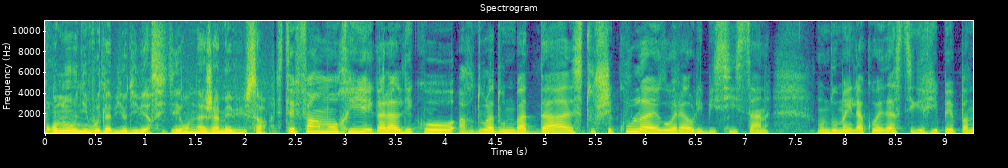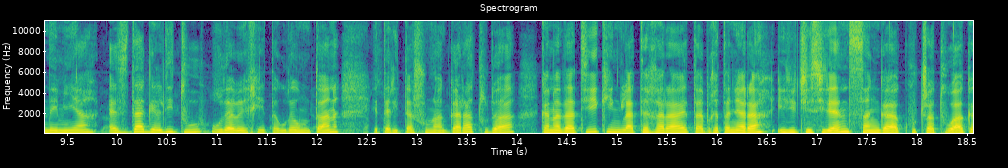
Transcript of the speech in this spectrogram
Pour nous, au niveau de la biodiversité, on n'a jamais vu ça. Stefan Mori egaraldiko arduradun bat da, ez du sekula egoera hori bizi izan. Mundu mailako edazti gripe pandemia ez da gelditu udaberri eta udauntan, eta eritasuna garatu da. Kanadatik, Inglaterra eta Bretañara iritsi ziren zanga kutsatuak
